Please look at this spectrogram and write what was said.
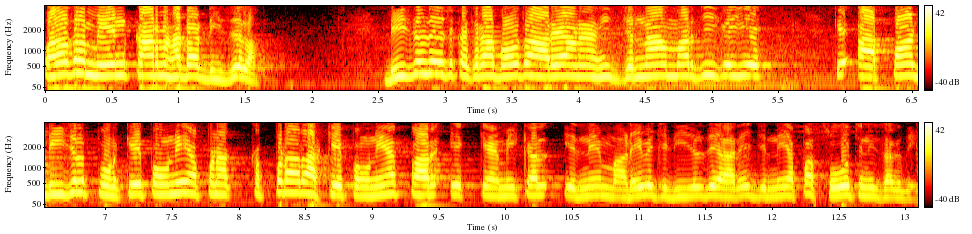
ਪਰ ਉਹਦਾ ਮੇਨ ਕਾਰਨ ਸਾਡਾ ਡੀਜ਼ਲ ਆ। ਡੀਜ਼ਲ ਦੇ ਵਿੱਚ ਕਚਰਾ ਬਹੁਤ ਆ ਰਿਹਾ, ਹੁਣ ਅਸੀਂ ਜਿੰਨਾ ਮਰਜ਼ੀ ਕਹੀਏ ਕਿ ਆਪਾਂ ਡੀਜ਼ਲ ਪੁਣ ਕੇ ਪਾਉਨੇ ਆਪਣਾ ਕੱਪੜਾ ਰੱਖ ਕੇ ਪਾਉਨੇ ਆ, ਪਰ ਇਹ ਕੈਮੀਕਲ ਇੰਨੇ ਮਾੜੇ ਵਿੱਚ ਡੀਜ਼ਲ ਦੇ ਆ ਰਹੇ ਜਿੰਨੇ ਆਪਾਂ ਸੋਚ ਨਹੀਂ ਸਕਦੇ।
